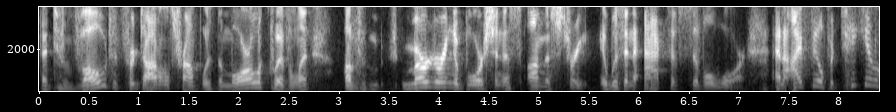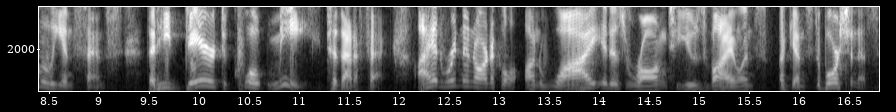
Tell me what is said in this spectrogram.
that to vote for donald trump was the moral equivalent of m- murdering abortionists on the street it was an act of civil war and i feel particularly incensed that he dared to quote me to that effect i had written an article on why it is wrong to use violence against abortionists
